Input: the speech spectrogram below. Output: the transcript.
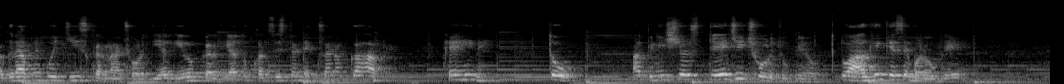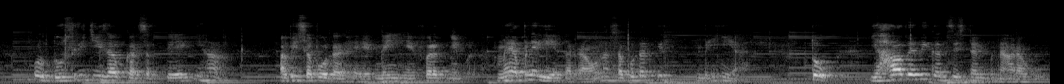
अगर आपने कोई चीज़ करना छोड़ दिया गिव अप कर दिया तो कंसिस्टेंट एक्शन अब कहाँ पे? है ही नहीं। तो आप इनिशियल स्टेज ही छोड़ चुके हो तो आगे कैसे बढ़ोगे? और दूसरी चीज़ आप कर सकते हैं कि हाँ अभी सपोर्टर है नहीं है फ़र्क नहीं पड़ता। मैं अपने लिए कर रहा हूँ ना सपोर्टर के नहीं यार। तो यहाँ पे भी कंसिस्टेंट बना रहा हूँ।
